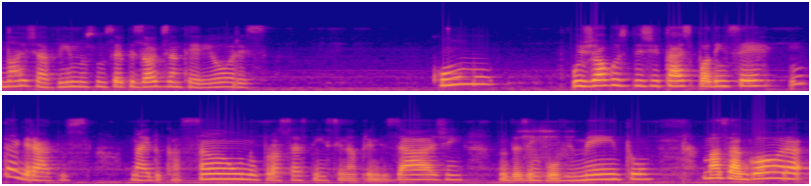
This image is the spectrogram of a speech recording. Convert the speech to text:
nós já vimos nos episódios anteriores como os jogos digitais podem ser integrados na educação, no processo de ensino-aprendizagem, no desenvolvimento, mas agora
